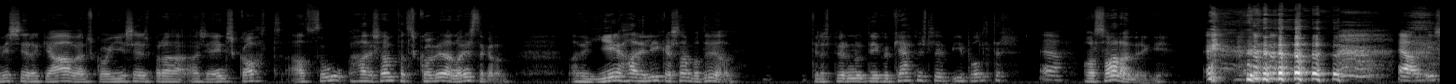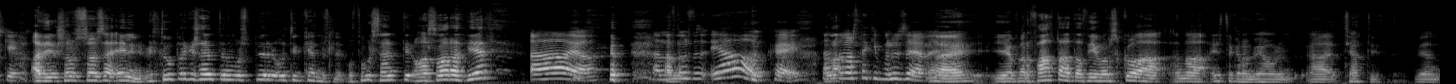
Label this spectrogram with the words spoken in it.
vissir ekki af en sko ég segist bara að það sé eins gott að þú hafði samband sko við hann á Instagram að ég hafði líka samband við hann til að spyrja hann út í ykkur keppnislöp í Já, og hann svaraði mér ekki. Já, ég skil. að því svo, svo sagði Elin, vilt þú bara ekki senda hann og spyrja hann út í ykkur keppnislöp og þú sendir og hann svaraði þér. Ah, já, þannig að þú ert að, já, ok, þetta varst ekki búin að segja mér. Nei, ég bara fatta þetta því ég var að skoða hann Instagrami hjá honum uh, tjattið við hann,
